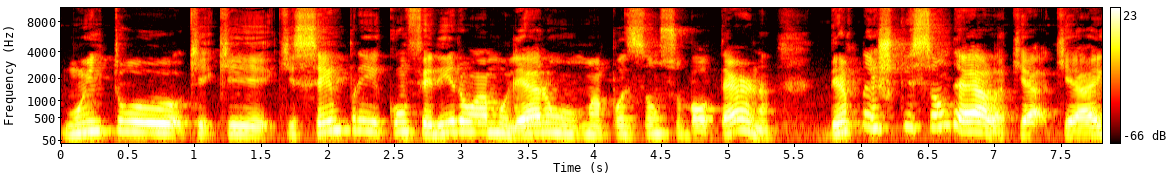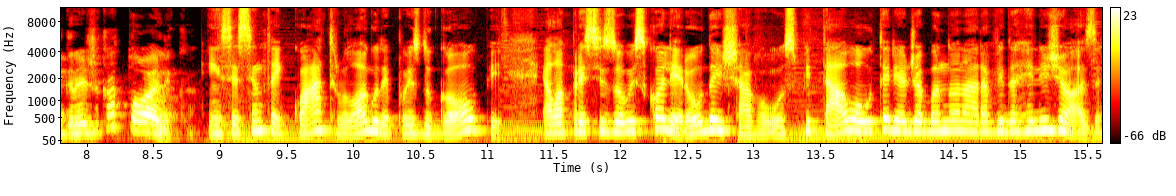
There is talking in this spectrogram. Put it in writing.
muito que, que, que sempre conferiram à mulher uma posição subalterna dentro da instituição dela, que é, que é a Igreja Católica. Em 64, logo depois do golpe, ela precisou escolher ou deixava o hospital ou teria de abandonar a vida religiosa.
